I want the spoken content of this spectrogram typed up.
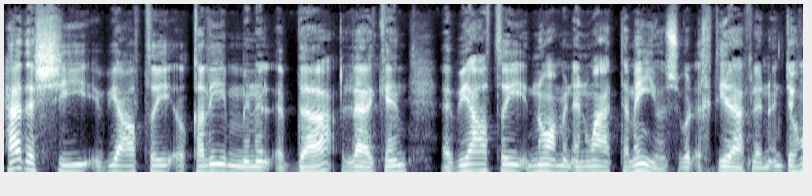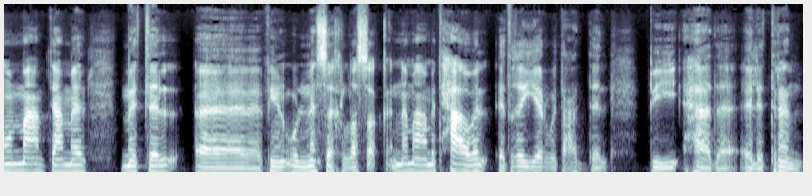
هذا الشيء بيعطي القليل من الإبداع لكن بيعطي نوع من أنواع التميز والاختلاف لأنه أنت هون ما عم تعمل مثل آه فينا نقول نسخ لصق إنما عم تحاول تغير وتعدل بهذا الترند.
